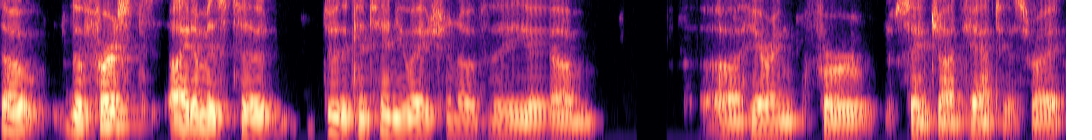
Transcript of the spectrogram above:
So the first item is to do the continuation of the um, uh, hearing for St. John Cantius, right?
